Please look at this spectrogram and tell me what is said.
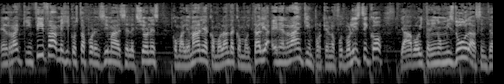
el ranking FIFA. México está por encima de selecciones como Alemania, como Holanda, como Italia en el ranking, porque en lo futbolístico ya voy teniendo mis dudas entre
